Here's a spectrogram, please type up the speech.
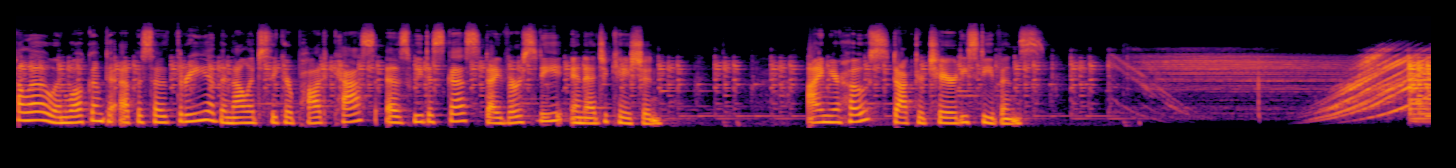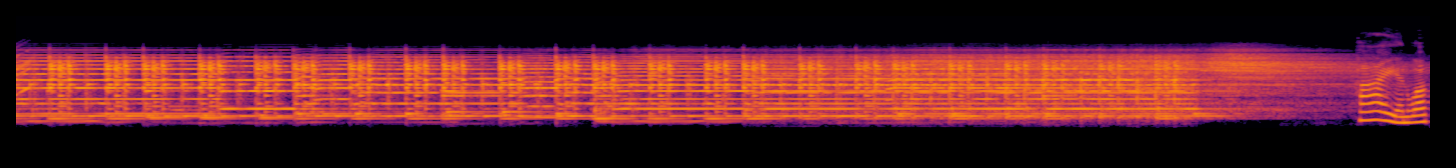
Hello, and welcome to episode three of the Knowledge Seeker podcast as we discuss diversity in education. I'm your host, Dr. Charity Stevens.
